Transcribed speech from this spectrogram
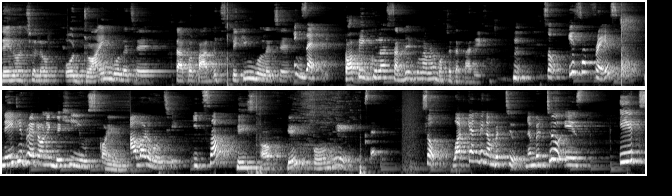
দেন হচ্ছিল ও ড্রয়িং বলেছে তারপর পাবলিক স্পিকিং বলেছে। এক্স্যাক্টলি টপিকগুলো সাবজেক্টগুলো আমরা বসাতে পারি সো ইটস আ ফ্রেজ নেটিভরা এটা অনেক বেশি ইউজ করে। আবারও বলছি it's a piece of cake for me so what can be number two number two is it's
